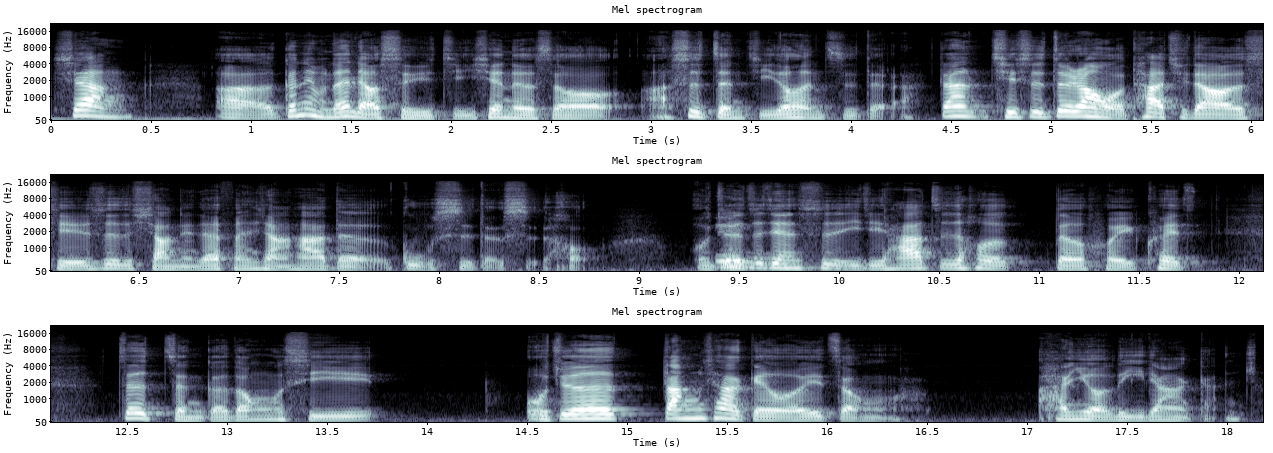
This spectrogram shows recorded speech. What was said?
像呃，跟你们在聊《死于极限》的时候啊，是整集都很值得啊。但其实最让我 touch 到的，其实是小年在分享他的故事的时候，我觉得这件事以及他之后的回馈，这整个东西，我觉得当下给我一种很有力量的感觉。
